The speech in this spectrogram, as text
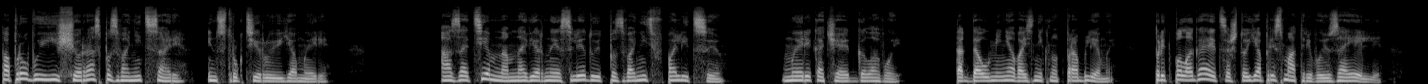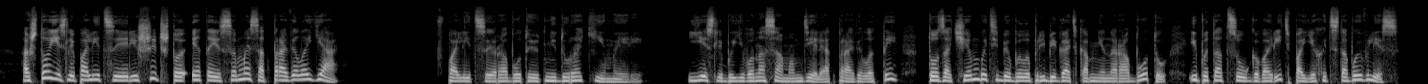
Попробую еще раз позвонить Саре, инструктирую я Мэри. А затем нам, наверное, следует позвонить в полицию. Мэри качает головой. Тогда у меня возникнут проблемы. Предполагается, что я присматриваю за Элли. А что, если полиция решит, что это СМС отправила я? В полиции работают не дураки, Мэри. Если бы его на самом деле отправила ты, то зачем бы тебе было прибегать ко мне на работу и пытаться уговорить поехать с тобой в лес?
